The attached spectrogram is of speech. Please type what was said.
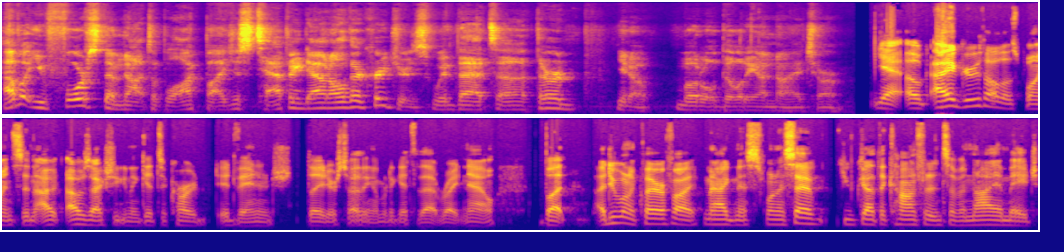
How about you force them not to block by just tapping down all their creatures with that uh, third, you know, modal ability on Naya Charm? Yeah, I agree with all those points, and I, I was actually going to get to card advantage later, so I think I'm going to get to that right now. But I do want to clarify, Magnus, when I say you've got the confidence of a Naya Mage,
